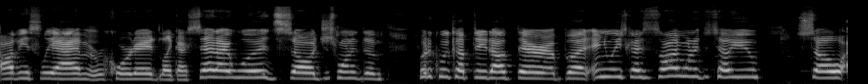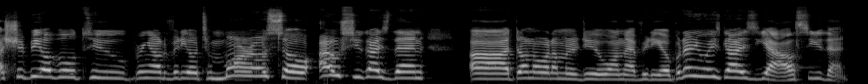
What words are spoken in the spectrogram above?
obviously I haven't recorded like I said I would, so I just wanted to put a quick update out there. But anyways, guys, that's all I wanted to tell you. So I should be able to bring out a video tomorrow, so I will see you guys then. Uh, don't know what I'm going to do on that video. But anyways, guys, yeah, I'll see you then.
